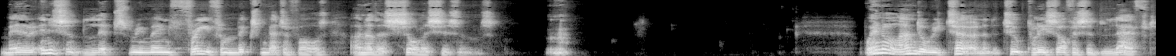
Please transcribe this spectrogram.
May their innocent lips remain free from mixed metaphors and other solecisms. when Orlando returned and the two police officers left,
